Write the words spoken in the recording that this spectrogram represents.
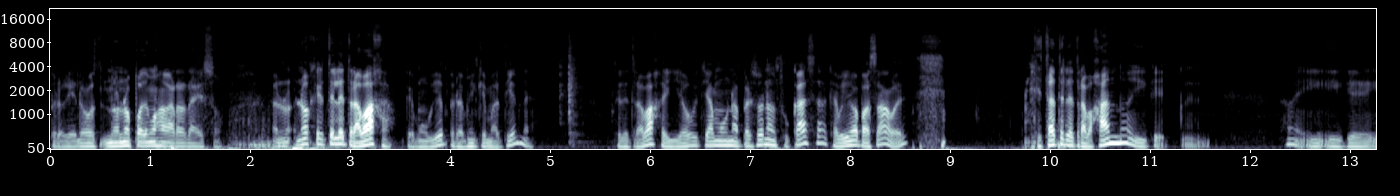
pero que no, no nos podemos agarrar a eso. No, es que teletrabaja, que muy bien, pero a mí que me atiende. Teletrabaja y yo llamo a una persona en su casa, que a mí me ha pasado, ¿eh? que está teletrabajando y que, y, que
